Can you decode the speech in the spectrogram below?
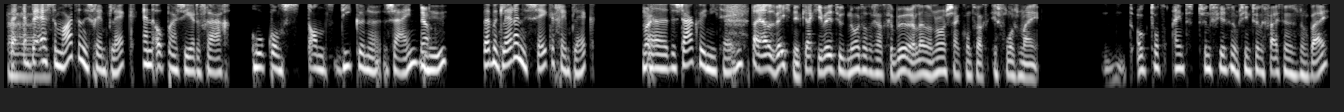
Bij, Ehm, bij Aston Martin is geen plek. En ook maar zeer de vraag hoe constant die kunnen zijn Ja. nu. Bij McLaren is zeker geen plek. Nee. Eh, dus daar kun je niet heen. Nou ja, dat weet je niet. Kijk, je weet natuurlijk nooit wat er gaat gebeuren. Lennon Norris, zijn contract is volgens mij ook tot eind 2024, misschien 2025 nog bij.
